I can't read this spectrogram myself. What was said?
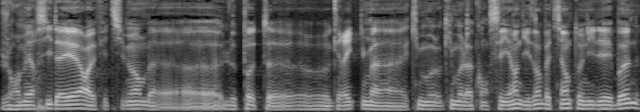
Je remercie d'ailleurs effectivement bah, euh, le pote euh, grec qui m'a me, qui me l'a conseillé en disant bah tiens ton idée est bonne,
